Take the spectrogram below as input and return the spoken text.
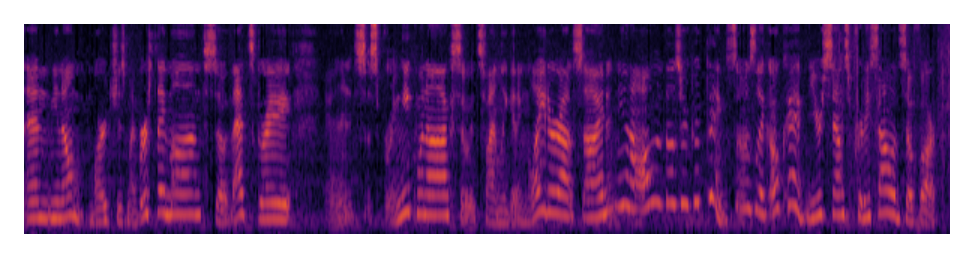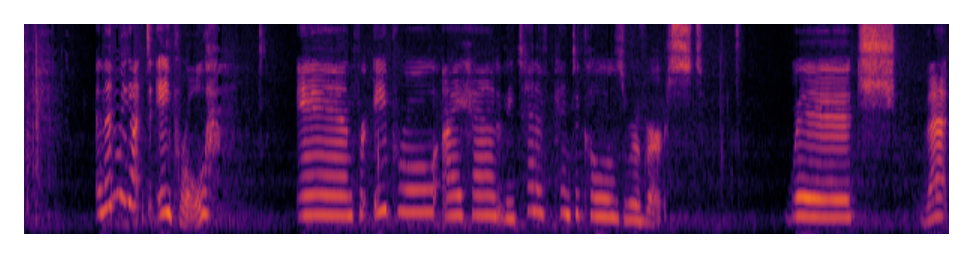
And you know, March is my birthday month, so that's great. And it's a spring equinox, so it's finally getting lighter outside, and you know, all of those are good things. So I was like, okay, your sounds pretty solid so far. And then we got to April, and for April, I had the Ten of Pentacles reversed. Which, that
